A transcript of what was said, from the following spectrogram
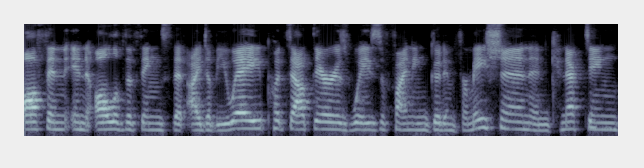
often in all of the things that IWA puts out there is ways of finding good information and connecting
